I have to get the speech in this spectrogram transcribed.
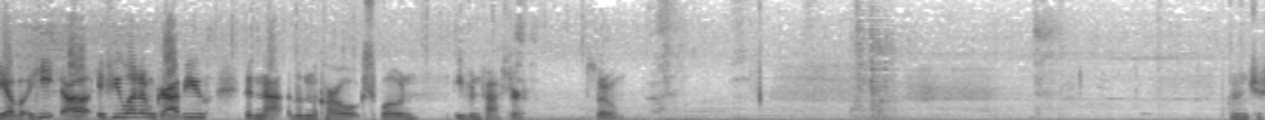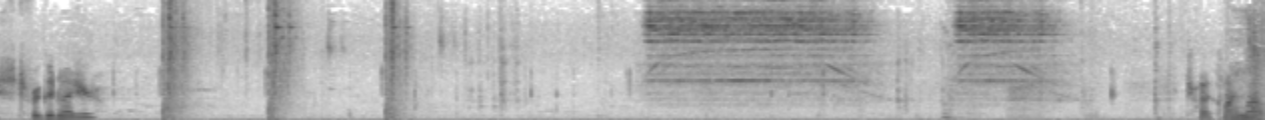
Yeah, but he, uh, if you let him grab you, then that, then the car will explode even faster. So. And just for good measure. Try to climb up.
